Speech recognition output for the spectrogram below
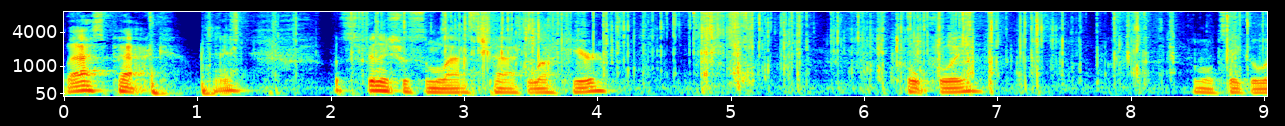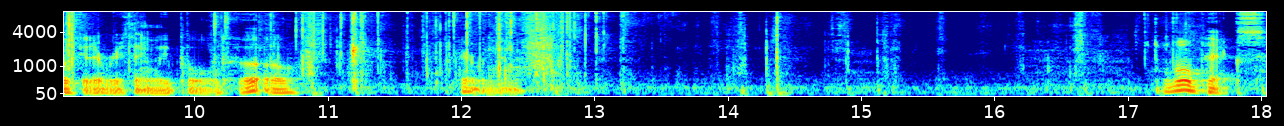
Last pack, okay? Let's finish with some last pack luck here. Hopefully. And we'll take a look at everything we pulled. Uh-oh. Here we go. Vulpix,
